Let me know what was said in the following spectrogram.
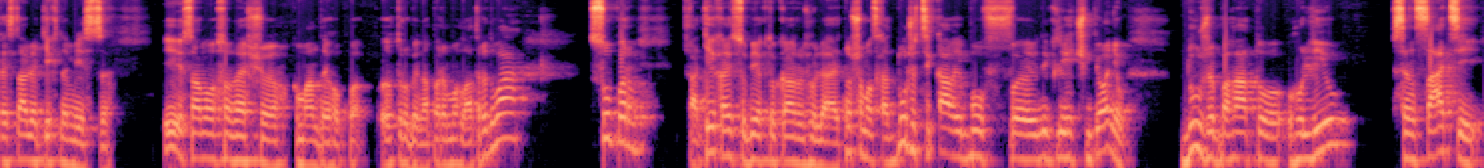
хай ставлять їх на місце. І саме основне, що команда його Трубіна перемогла 3-2. Супер. А ті хай собі, як то кажуть, гуляють. Ну, що сказати, дуже цікавий був е, Ліги Чемпіонів. Дуже багато голів, сенсацій,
